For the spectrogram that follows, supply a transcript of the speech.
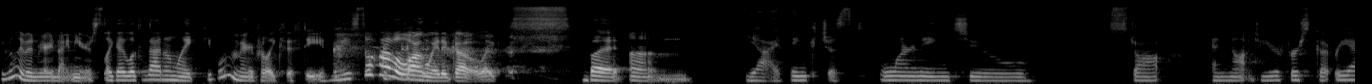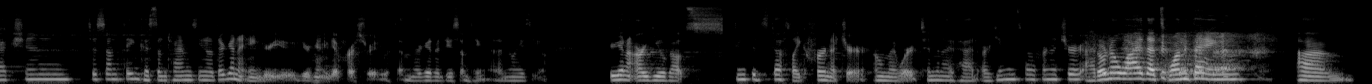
you've only been married nine years. Like I look at that and I'm like, people have been married for like 50. We still have a long way to go. Like, but um, yeah, I think just learning to stop and not do your first gut reaction to something because sometimes you know they're going to anger you. You're going to get frustrated with them. They're going to do something that annoys you. You're going to argue about stupid stuff like furniture. Oh my word tim and i've had arguments about furniture. I don't know why that's one thing. Um,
